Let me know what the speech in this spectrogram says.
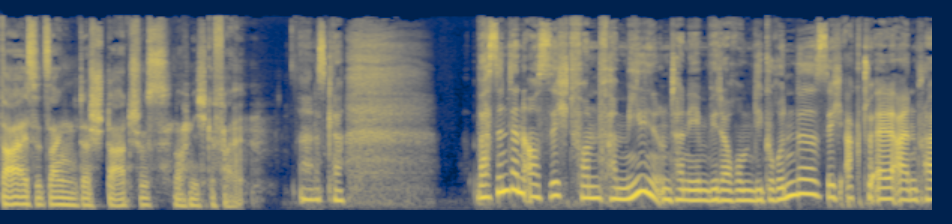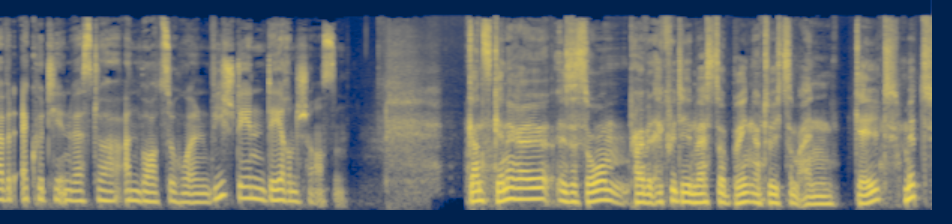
da ist sozusagen der Startschuss noch nicht gefallen. Alles klar. Was sind denn aus Sicht von Familienunternehmen wiederum die Gründe, sich aktuell einen Private Equity Investor an Bord zu holen? Wie stehen deren Chancen? Ganz generell ist es so, Private Equity Investor bringt natürlich zum einen Geld mit,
